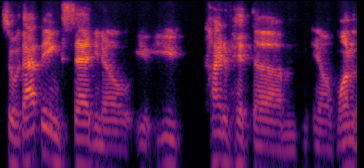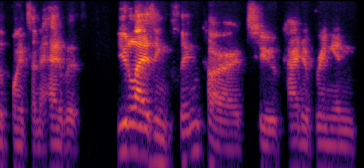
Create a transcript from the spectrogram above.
So with that being said, you know, you, you kind of hit the, um, you know, one of the points on the head with utilizing ClinCard to kind of bring in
